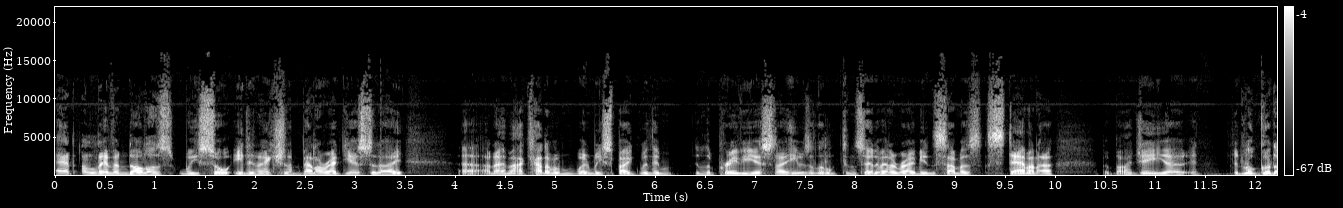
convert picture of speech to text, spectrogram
at $11. We saw it in action at Ballarat yesterday. Uh, I know Mark Hutter, when we spoke with him in the preview yesterday, he was a little concerned about Arabian Summer's stamina, but by gee, uh, it, it looked good.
